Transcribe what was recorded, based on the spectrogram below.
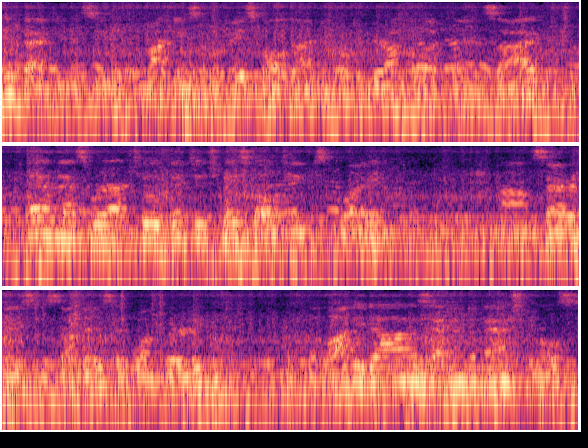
In fact, you can see the markings of a baseball diamond over here on the left-hand side. And that's where our two vintage baseball teams play on Saturdays and Sundays at 1.30. The Lah-De-Dahs and the Nationals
